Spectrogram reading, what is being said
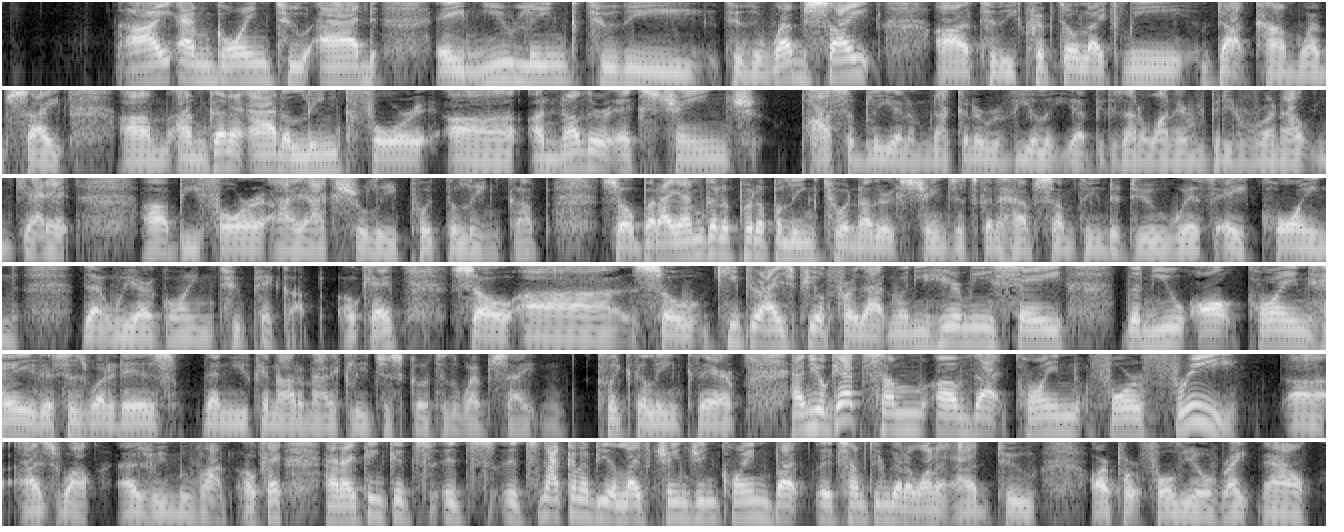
I am going to add a new link to the to the website, uh, to the cryptolikeme.com website. Um, I'm going to add a link for uh, another exchange possibly, and I'm not going to reveal it yet because I don't want everybody to run out and get it uh, before I actually put the link up. So, but I am going to put up a link to another exchange that's going to have something to do with a coin that we are going to pick up. Okay, so uh, so keep your eyes peeled for that. And when you hear me say the new altcoin, hey, this is what it is, then you can automatically just go to the website and click the link there, and you'll get some of that coin for free uh, as well as we move on. Okay, and I think it's it's it's not going to be a life changing coin, but it's something that I want to add to our portfolio right now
